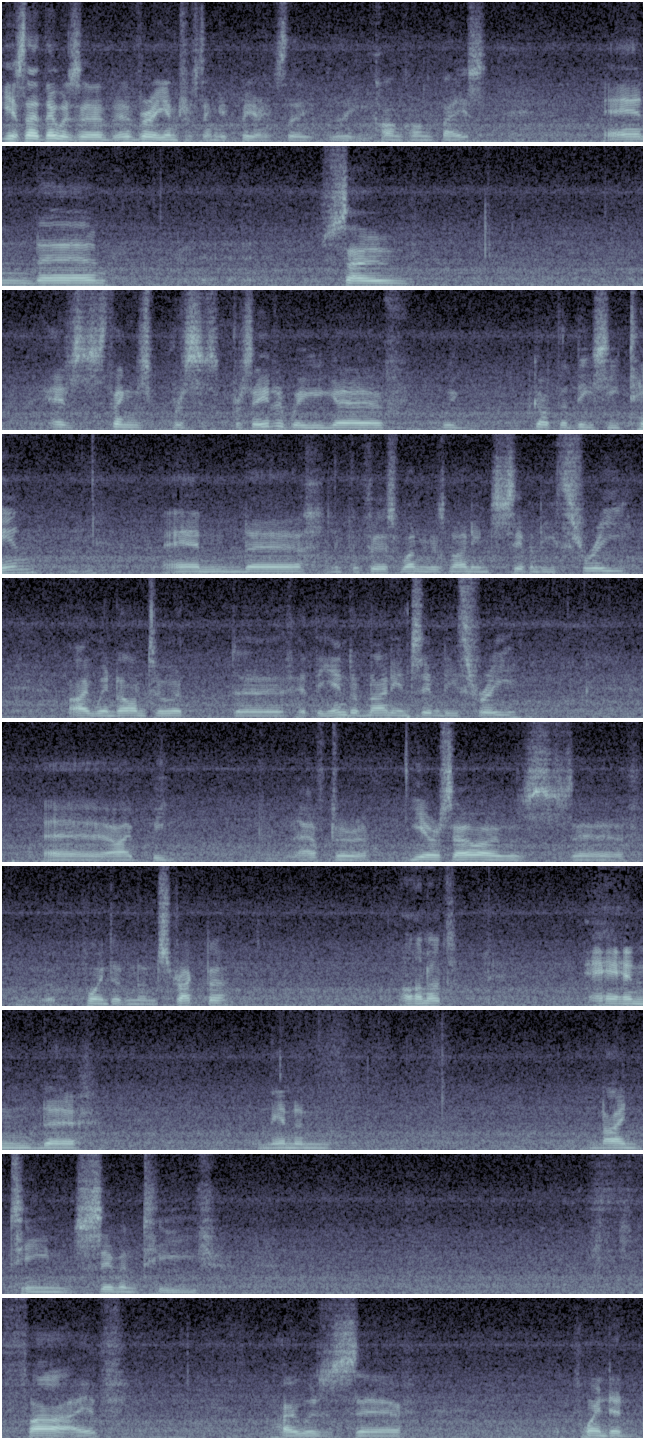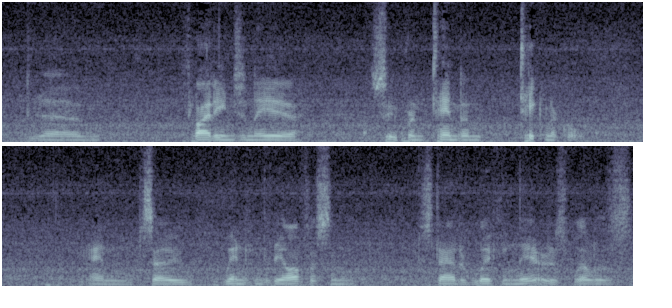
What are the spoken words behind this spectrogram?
yes, that, that was a, a very interesting experience, the, the Hong Kong base. And um so, as things proceeded, we, uh, we got the DC 10, and uh, I think the first one was 1973. I went on to it uh, at the end of 1973. Uh, I be, after a year or so, I was uh, appointed an instructor on it, and, uh, and then in 1975, I was uh, appointed um, flight engineer, superintendent technical, and so went into the office and started working there as well as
